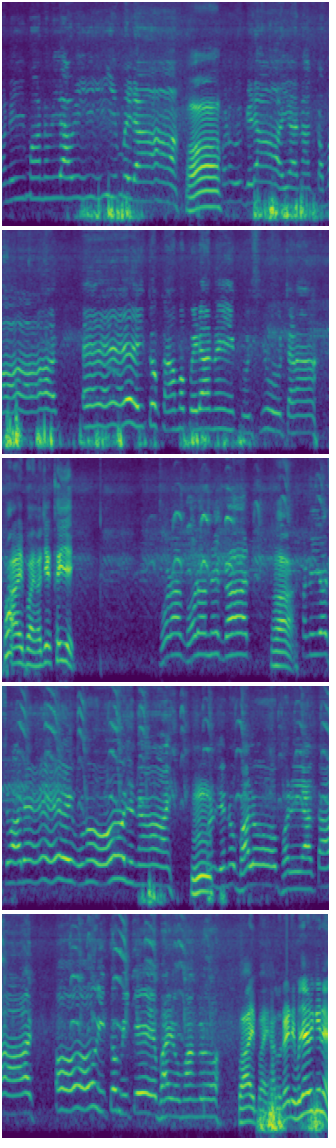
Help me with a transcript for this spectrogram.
અને ઈ માનવી આવી મળ્યા. હા. પણ ઉગડ્યા ના કમાલ. એ તો કામ પડ્યા નહીં કુસ્યું ટણા ભાઈ ભાઈ હજી થઈ જાય. ઘોડા ઘોડા ને ઘાટ. હા. અને યશવારે ઉણો જ નાય. જેનો ભાલો ફરે આકાશ. ઓ ઈ તો મીચે ભાઈઓ માંગડો ભાઈ ભાઈ હાલો રેડી મજા આવી ગઈ ને?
